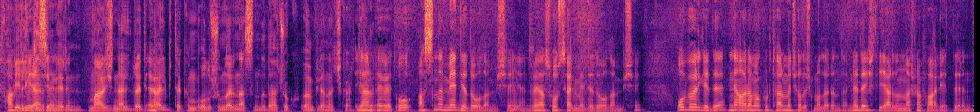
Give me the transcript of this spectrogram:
farklı belli bir yerde. kesimlerin marjinal, radikal evet. bir takım oluşumların aslında daha çok ön plana çıkarttıkları. Yani evet o aslında medyada olan bir şey evet. yani veya sosyal medyada olan bir şey. O bölgede ne arama kurtarma çalışmalarında ne de işte yardımlaşma faaliyetlerinde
